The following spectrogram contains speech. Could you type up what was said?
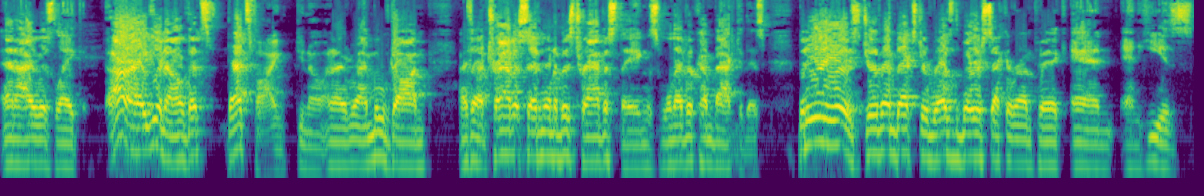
And I was like, all right, you know, that's that's fine, you know. And I, I moved on. I thought Travis said one of his Travis things. We'll never come back to this, but here he is. Gervon Dexter was the Bears' second round pick, and and he is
